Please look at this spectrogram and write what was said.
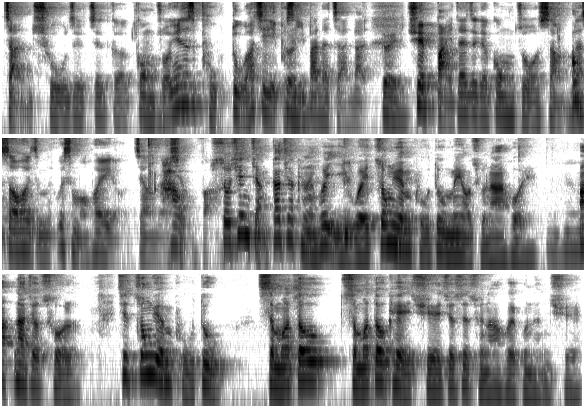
展出这这个供桌，因为这是普渡，它其实也不是一般的展览，对，却摆在这个供桌上。那时候会怎么？为什么会有这样的想法？首先讲，大家可能会以为中原普渡没有春仔花啊，那就错了。其实中原普渡什么都什么都可以缺，就是纯阿灰不能缺。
